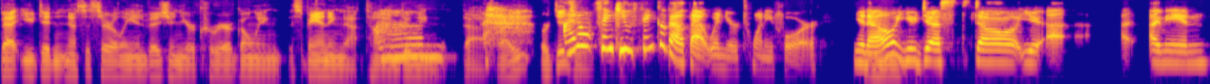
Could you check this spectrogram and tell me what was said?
bet you didn't necessarily envision your career going spanning that time doing Um, that, right? Or did I you? don't think you think about that when you're 24. You know, hmm you just don't. You, I, I I mean,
